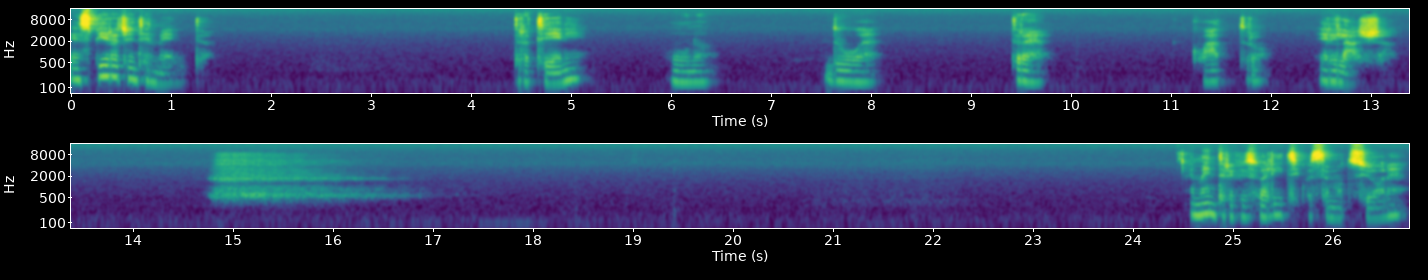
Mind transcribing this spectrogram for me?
Inspira gentilmente. Trattieni. Uno, due, tre, quattro e rilascia. E mentre visualizzi questa emozione,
